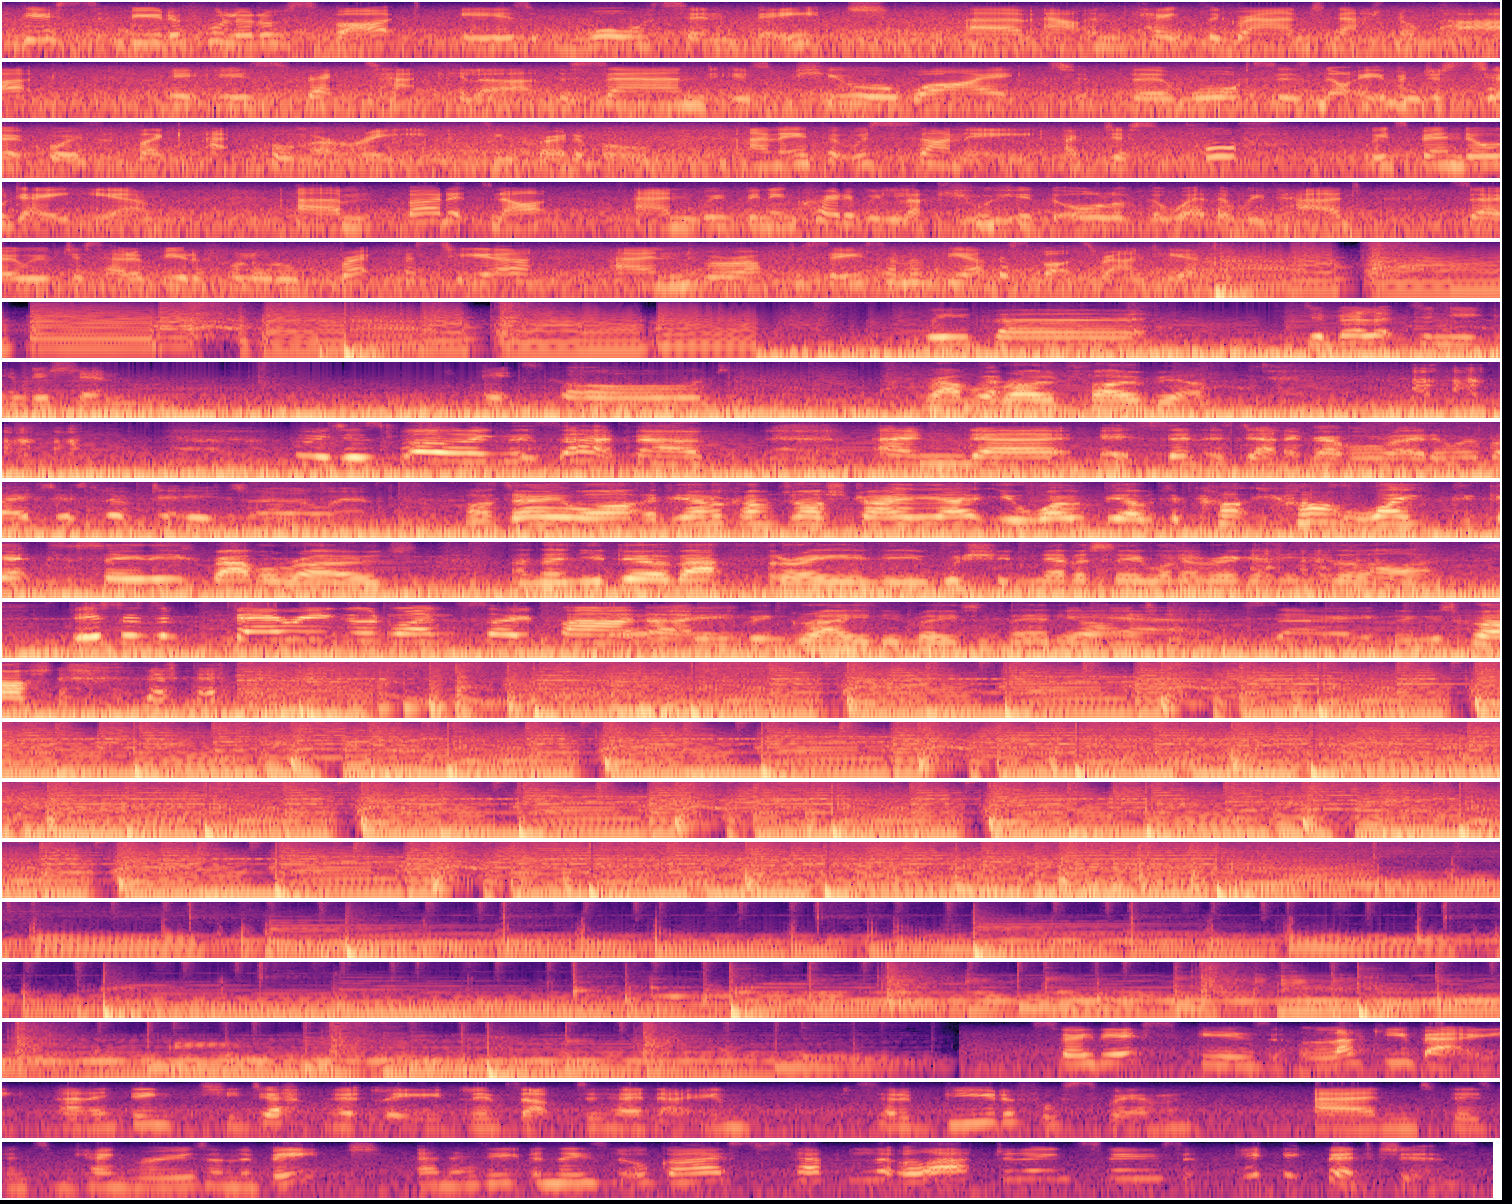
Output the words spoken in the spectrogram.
This beautiful little spot is Wharton Beach um, out in Cape Le Grand National Park. It is spectacular. The sand is pure white. The water's not even just turquoise, it's like aquamarine. It's incredible. And if it was sunny, I just, poof, we'd spend all day here. Um, but it's not. And we've been incredibly lucky with all of the weather we've had. So we've just had a beautiful little breakfast here and we're off to see some of the other spots around here. We've uh, developed a new condition. It's called. Gravel road phobia. We're just following the sat nav, and uh, it sent us down a gravel road, and we both just looked at each other and went, I'll tell you what, if you ever come to Australia, you won't be able to cut, you can't wait to get to see these gravel roads. And then you do about three and you wish you'd never see one ever again in your life. "This is a very good one so far, Yeah, though." she's been graded recently anyway. yeah, so Fingers crossed. is Lucky Bay, and I think she definitely lives up to her name. She's had a beautiful swim, and there's been some kangaroos on the beach, and there's even these little guys just having a little afternoon snooze at the picnic benches.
